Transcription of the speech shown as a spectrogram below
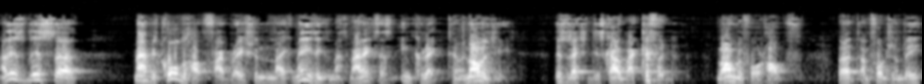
Now this, this uh, map is called the Hopf fibration. Like many things in mathematics, that's an incorrect terminology. This was actually discovered by Clifford long before Hopf, but unfortunately,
